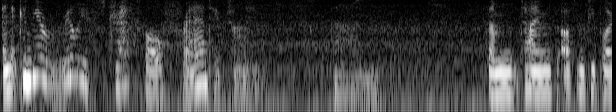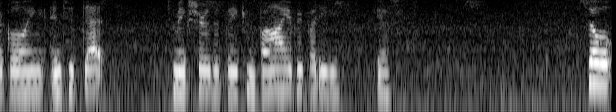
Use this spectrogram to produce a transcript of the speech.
and it can be a really stressful, frantic time. Um, sometimes, often people are going into debt to make sure that they can buy everybody gifts. So,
